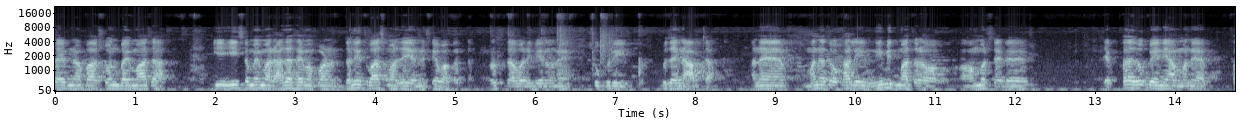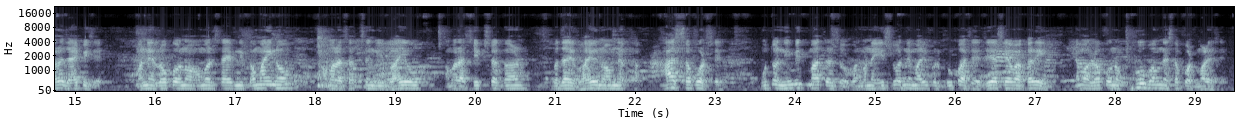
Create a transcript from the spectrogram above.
સાહેબના બા સોનભાઈ માં હતા એ એ સમયમાં રાધાસાઈમાં પણ દલિત વાસમાં જઈ અને સેવા કરતા. પ્રસુતાવાળી બહેનોને સુખડી બધાને આપતા. અને મને તો ખાલી નિમિત્ત માત્ર અમર સાહેબે એક ફરજ રૂપે એની આ મને ફરજ આપી છે. મને લોકોનો, અમર સાહેબની કમાઈનો, અમારા સત્સંગી ભાઈઓ, અમારા શિક્ષકગણ બધાએ ભાઈઓનો અમને ખાસ સપોર્ટ છે. હું તો નિમિત્ત માત્ર છું, પણ મને ઈશ્વરની મારી પર કૃપા છે. જે સેવા કરી, એમાં લોકોનો ખૂબ અમને સપોર્ટ મળે છે.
